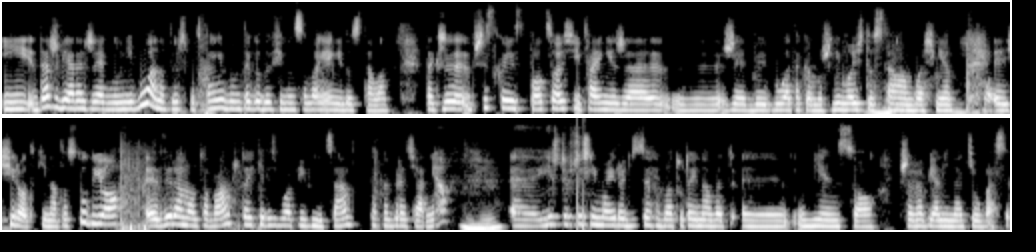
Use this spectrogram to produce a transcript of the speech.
I dasz wiarę, że jakbym nie była na tym spotkaniu, bym tego dofinansowania nie dostała. Także wszystko jest po coś i fajnie, że, że jakby była taka możliwość. Dostałam właśnie y, środki na to studio. Y, Wyremontowałam. Tutaj kiedyś była piwnica, taka graciarnia. E, jeszcze wcześniej moi rodzice chyba tutaj nawet e, mięso przerabiali na kiełbasy.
